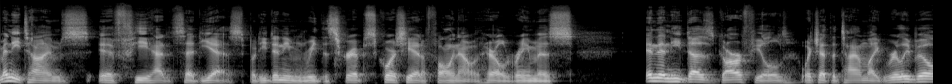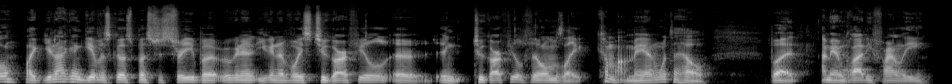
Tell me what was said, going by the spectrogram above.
many times if he had said yes, but he didn't even read the scripts. Of course, he had a falling out with Harold Ramis. And then he does Garfield, which at the time, like, really, Bill, like, you're not going to give us Ghostbusters three, but we're gonna you're gonna voice two Garfield uh, in two Garfield films. Like, come on, man, what the hell? But I mean, I'm glad he finally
